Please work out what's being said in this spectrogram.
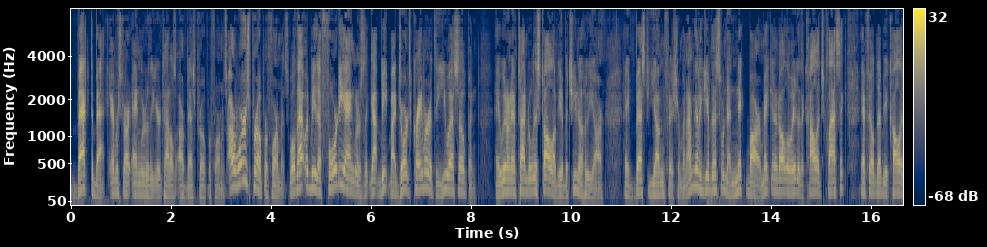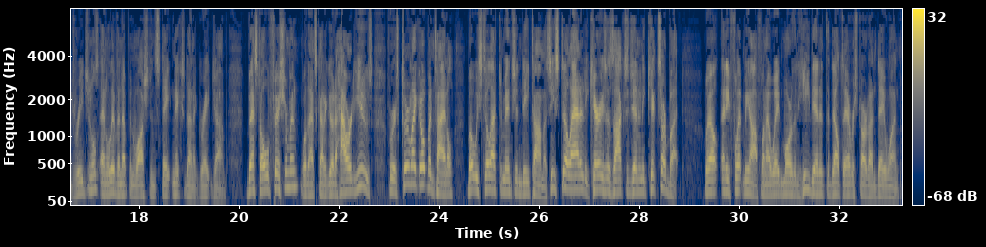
back to back EverStart Angler of the Year titles, our best pro performance. Our worst pro performance, well, that would be the 40 anglers that got beat by George Kramer at the U.S. Open. Hey, we don't have time to list all of you, but you know who you are. Hey, best young fisherman. I'm going to give this one to Nick Barr, making it all the way to the College Classic, FLW College Regionals, and living up in Washington State. Nick's done a great job. Best old fisherman, well, that's got to go to Howard Hughes for his Clear Lake Open title, but we still have to mention Dee Thomas. He's still at it. He carries his oxygen and he kicks our butt. Well, and he flipped me off when I weighed more than he did at the Delta EverStart on day one.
